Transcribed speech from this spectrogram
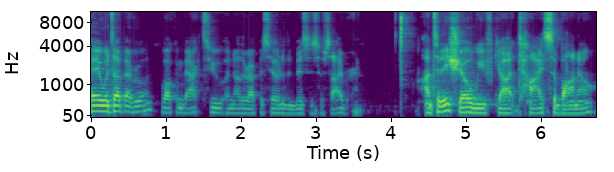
Hey, what's up, everyone? Welcome back to another episode of the Business of Cyber. On today's show, we've got Ty Sabano.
